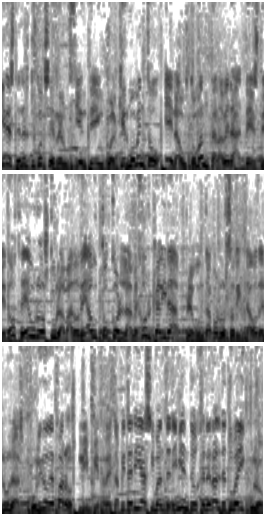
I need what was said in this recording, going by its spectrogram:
¿Quieres tener tu coche reluciente en cualquier momento? En Automan Talavera, desde 12 euros tu lavado de auto con la mejor calidad. Pregunta por nuestro tintado de lunas, pulido de faros, limpieza de tapicerías y mantenimiento en general de tu vehículo.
